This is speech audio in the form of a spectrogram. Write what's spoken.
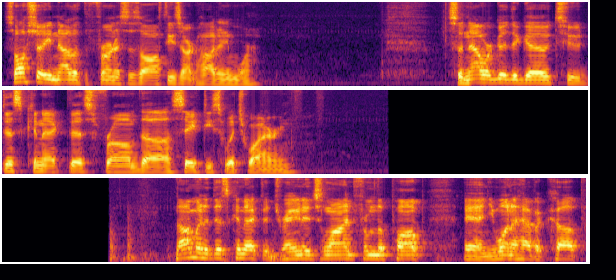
So I'll show you now that the furnace is off, these aren't hot anymore. So now we're good to go to disconnect this from the safety switch wiring. Now I'm going to disconnect the drainage line from the pump and you want to have a cup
